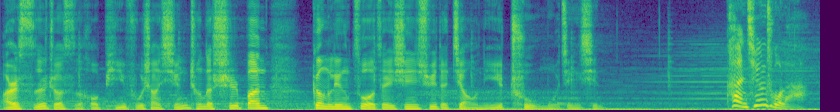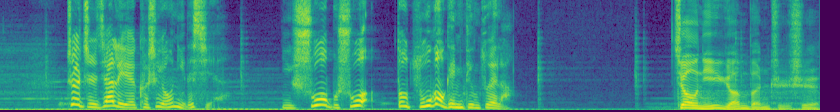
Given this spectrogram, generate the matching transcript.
而死者死后皮肤上形成的尸斑，更令做贼心虚的叫尼触目惊心。看清楚了，这指甲里可是有你的血，你说不说都足够给你定罪了。叫尼原本只是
